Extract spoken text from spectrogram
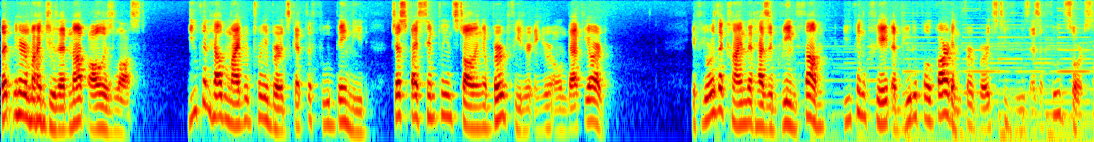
let me remind you that not all is lost. You can help migratory birds get the food they need just by simply installing a bird feeder in your own backyard. If you're the kind that has a green thumb, you can create a beautiful garden for birds to use as a food source.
